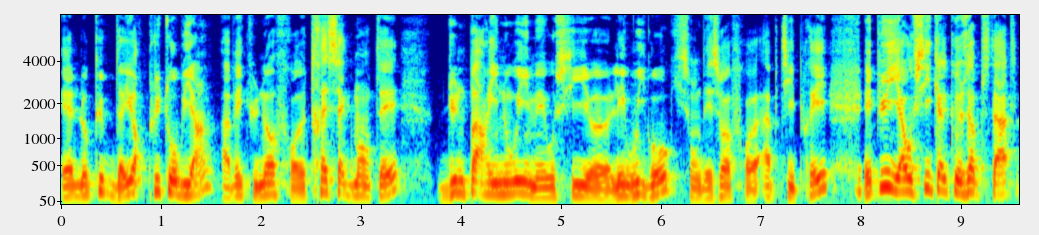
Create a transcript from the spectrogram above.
Et elle l'occupe d'ailleurs plutôt bien, avec une offre très segmentée, d'une part Inouï, mais aussi euh, les Ouigo, qui sont des offres à petit prix. Et puis, il y a aussi quelques obstacles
